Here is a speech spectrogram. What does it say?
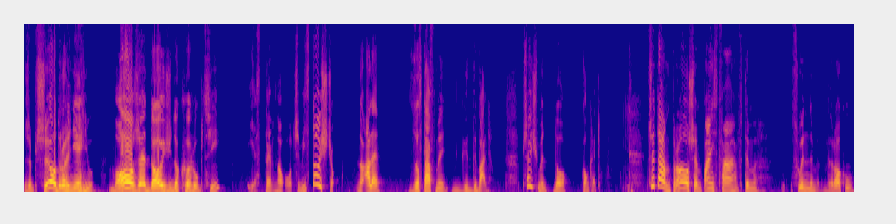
że przy odrolnieniu może dojść do korupcji, jest pewną oczywistością. No ale zostawmy gdybania. Przejdźmy do konkretów. Czytam, proszę Państwa, w tym słynnym wyroku,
